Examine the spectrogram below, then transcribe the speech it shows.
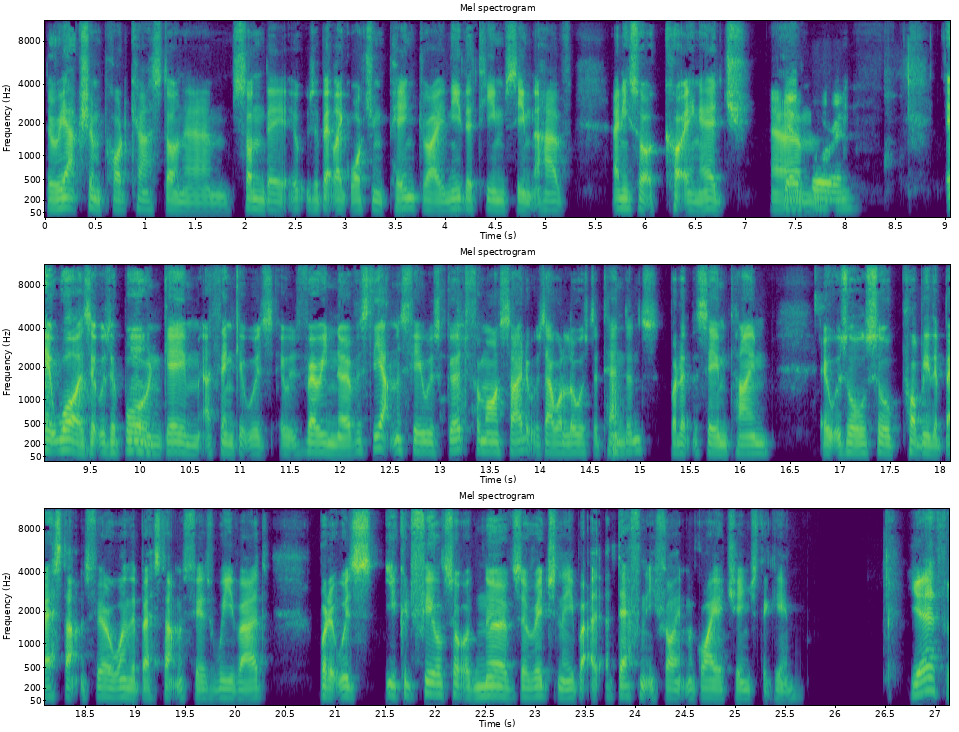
the reaction podcast on um, Sunday. It was a bit like watching paint dry. Neither team seemed to have any sort of cutting edge. Yeah, Um, boring. It was. It was a boring game. I think it was. It was very nervous. The atmosphere was good from our side. It was our lowest attendance, but at the same time, it was also probably the best atmosphere, or one of the best atmospheres we've had. But it was. You could feel sort of nerves originally, but I, definitely felt like Maguire changed the game. Yeah, f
